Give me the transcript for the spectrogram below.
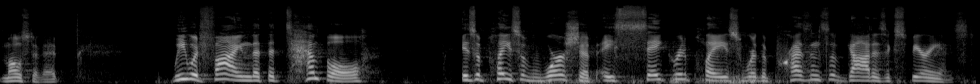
most of it, we would find that the temple is a place of worship, a sacred place where the presence of God is experienced.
